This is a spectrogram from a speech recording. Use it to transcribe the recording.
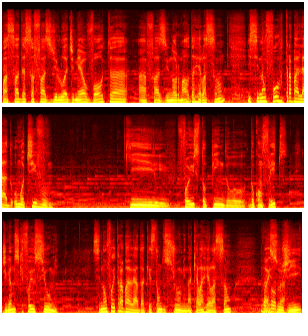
passada essa fase de lua de mel, volta à fase normal da relação. E, se não for trabalhado o motivo que foi o estopim do, do conflito, digamos que foi o ciúme. Se não foi trabalhada a questão do ciúme naquela relação, vai, vai surgir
